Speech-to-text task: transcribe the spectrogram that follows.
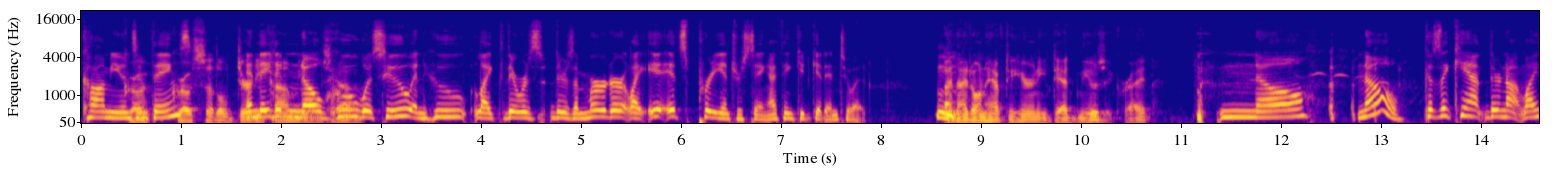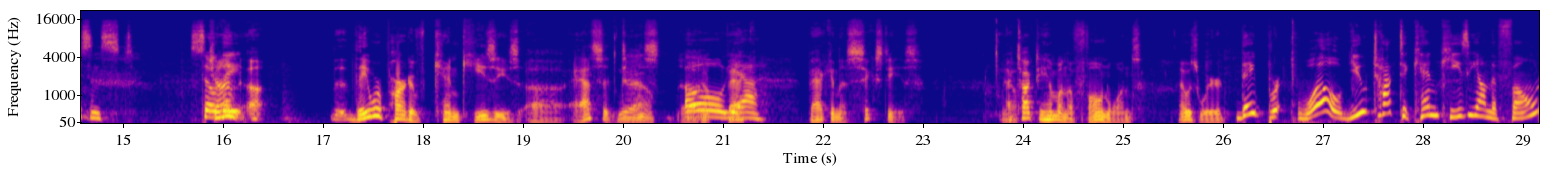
communes Gro- and things gross little dirty and they didn't know who yeah. was who and who like there was there's a murder like it, it's pretty interesting i think you'd get into it and I don't have to hear any dead music, right? no no because they can't they're not licensed so John, they uh, they were part of Ken Kesey's uh, acid Yeah. test. Uh, Oh, back, yeah. back in the '60s. I talked to him on the phone once. That was weird. they br- whoa you talked to ken kesey on the phone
